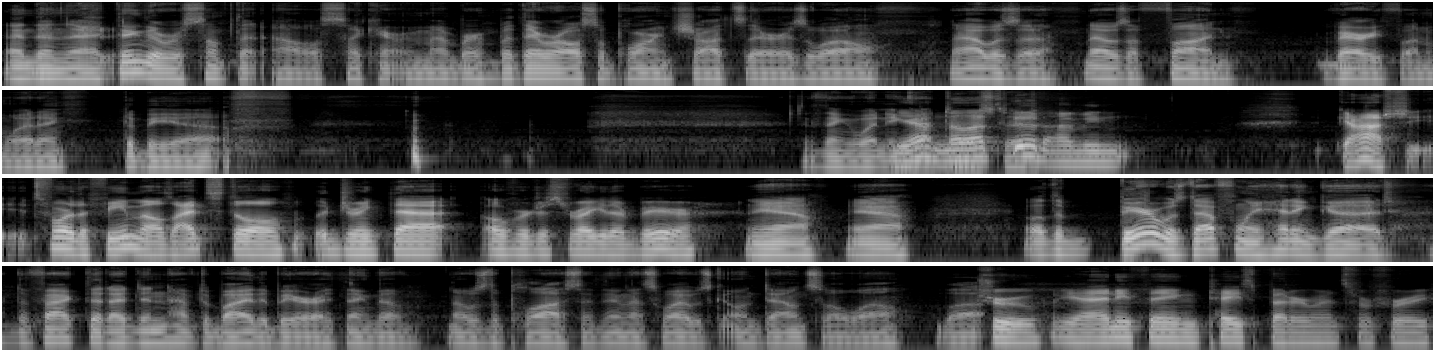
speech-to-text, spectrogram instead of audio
And then I think there was something else I can't remember, but they were also pouring shots there as well. That was a that was a fun, very fun wedding to be at. I think Whitney Yeah, got no, that's good. I mean, gosh, it's for the females. I'd still drink that over just regular beer. Yeah, yeah. Well, the beer was definitely hitting good. The fact that I didn't have to buy the beer, I think that that was the plus. I think that's why it was going down so well. But True. Yeah, anything tastes better when it's for free.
